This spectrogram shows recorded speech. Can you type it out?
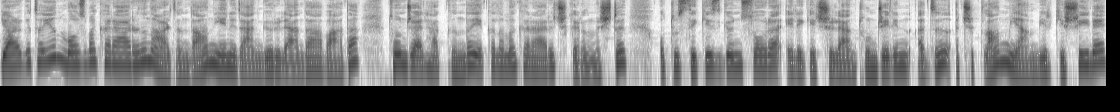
Yargıtay'ın bozma kararının ardından yeniden görülen davada Tuncel hakkında yakalama kararı çıkarılmıştı. 38 gün sonra ele geçirilen Tuncel'in adı açıklanmayan bir kişiyle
